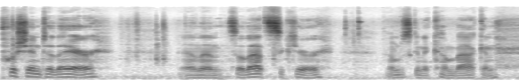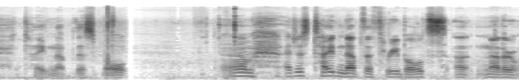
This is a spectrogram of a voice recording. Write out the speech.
push into there. And then, so that's secure. I'm just gonna come back and tighten up this bolt. Um, I just tightened up the three bolts, uh, another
